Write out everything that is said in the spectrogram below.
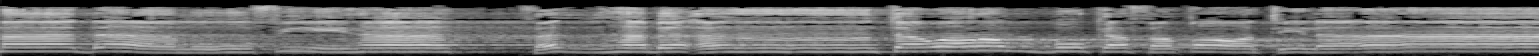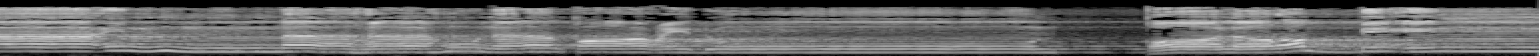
ما داموا فيها. فاذهب أنت وربك فقاتلا إنا هاهنا قاعدون. قال رب إني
